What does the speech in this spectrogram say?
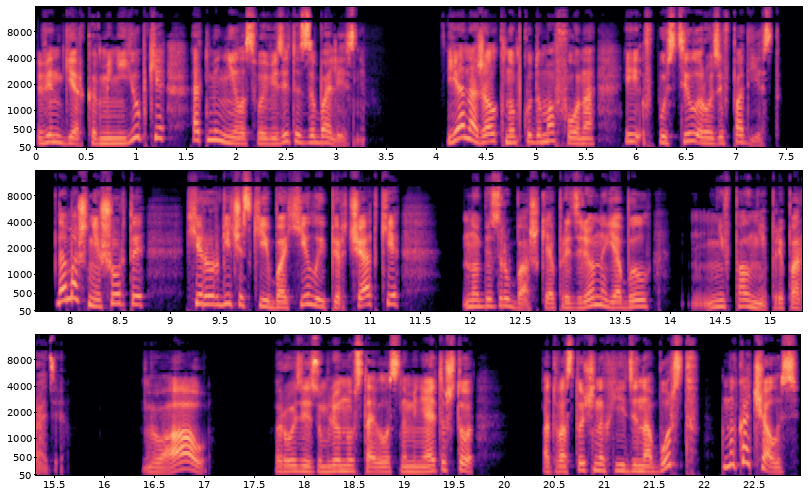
венгерка в мини-юбке, отменила свой визит из-за болезни. Я нажал кнопку домофона и впустил Рози в подъезд. Домашние шорты, хирургические бахилы и перчатки, но без рубашки. Определенно я был не вполне при параде. «Вау!» Рози изумленно уставилась на меня. «Это что, от восточных единоборств накачалась.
